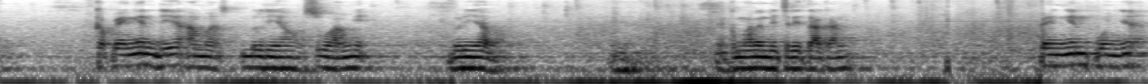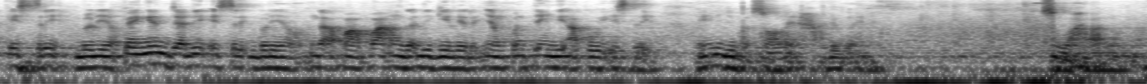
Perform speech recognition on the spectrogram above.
Kepengen dia sama beliau suami beliau. Ya. yang kemarin diceritakan. Pengen punya istri beliau. Pengen jadi istri beliau. Nggak apa-apa nggak digilir. Yang penting diakui istri ini juga soleha juga ini. Subhanallah.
